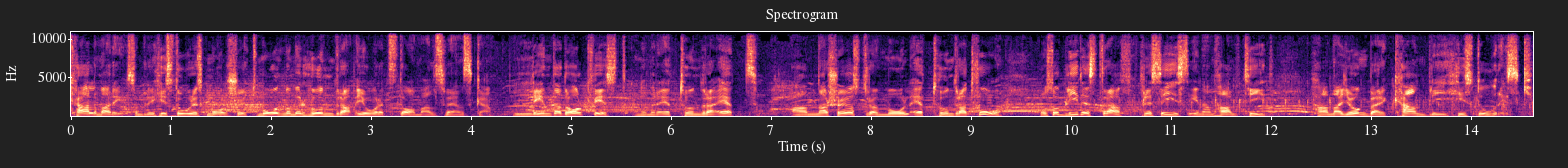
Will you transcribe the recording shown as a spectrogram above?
Kalmari som blir historisk målskytt. Mål nummer 100 i årets damallsvenska. Linda Dahlqvist, nummer 101. Anna Sjöström, mål 102. Och så blir det straff precis innan halvtid. Hanna Ljungberg kan bli historisk.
